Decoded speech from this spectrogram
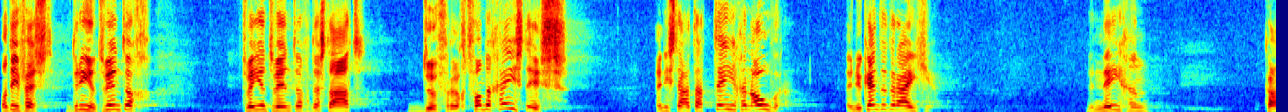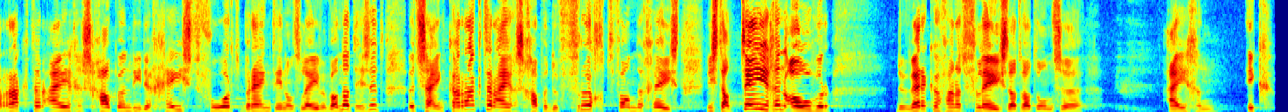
Want in vers 23, 22, daar staat de vrucht van de geest is. En die staat daar tegenover. En u kent het rijtje. De negen karaktereigenschappen die de geest voortbrengt in ons leven. Want dat is het. Het zijn karaktereigenschappen, de vrucht van de geest. Die staan tegenover de werken van het vlees, dat wat onze eigen ik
